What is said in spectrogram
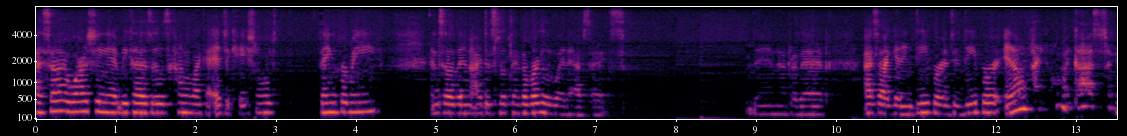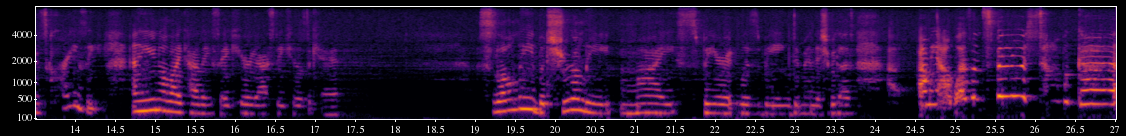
I started watching it because it was kind of like an educational thing for me. And so then I just looked at the regular way to have sex. After that, I started getting deeper into deeper, and I'm like, oh my gosh, this is crazy. And you know, like how they say curiosity kills the cat. Slowly but surely, my spirit was being diminished because, I mean, I wasn't spending oh much time with God.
